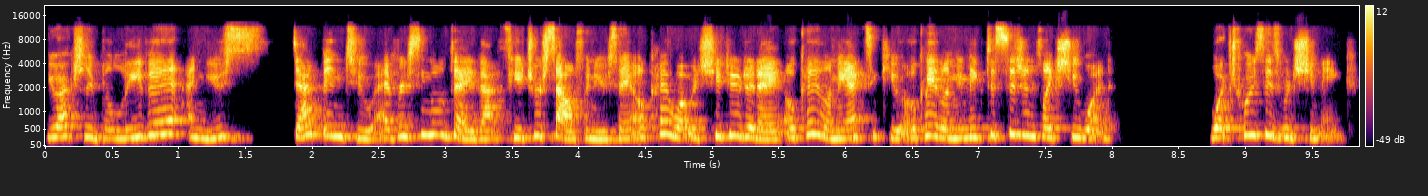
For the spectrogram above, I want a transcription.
you actually believe it, and you step into every single day that future self and you say, okay, what would she do today? Okay, let me execute. Okay, let me make decisions like she would. What choices would she make?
